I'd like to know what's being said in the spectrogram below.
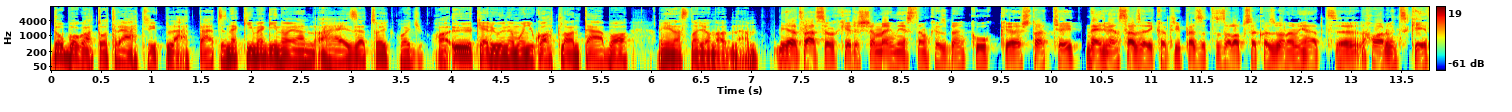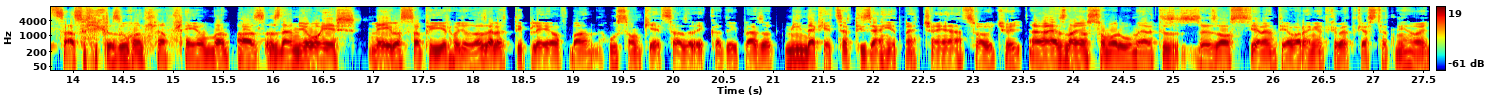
dobogatott rá triplát. Tehát neki megint olyan a helyzet, hogy, hogy ha ő kerülne mondjuk Atlantába, én azt nagyon adnám. Miatt válaszolok a kérdésem, megnéztem közben Cook statjait. 40%-a triplázott az alapszakaszban, ami hát 32%-ra zuhant le a playoffban. Az, az nem jó, és még rosszabb hír, hogy az az előtti playoffban 22%-kal triplázott. Mind kétszer 17 meccsen játszva, úgyhogy ez nagyon szomorú, mert ez, ez azt jelenti arra enged következtetni, hogy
